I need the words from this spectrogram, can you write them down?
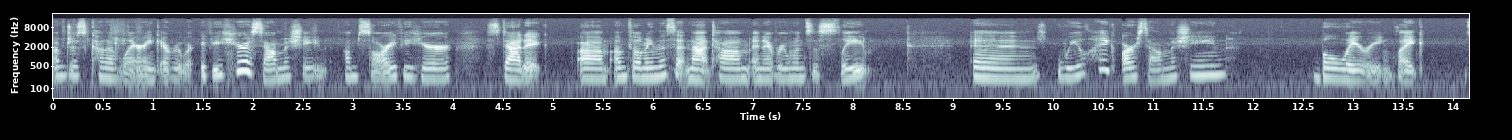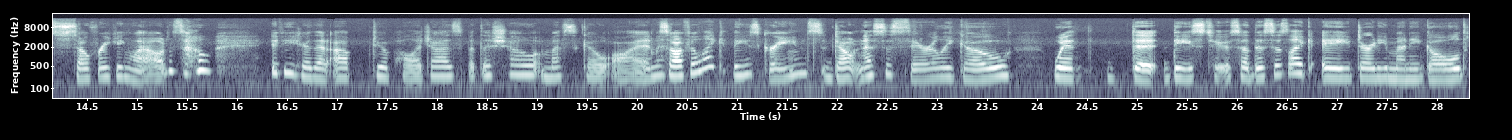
I'm just kind of layering everywhere. If you hear a sound machine, I'm sorry if you hear static. Um, I'm filming this at nighttime and everyone's asleep. And we like our sound machine blaring, like so freaking loud. So if you hear that, I do apologize, but the show must go on. So I feel like these greens don't necessarily go with the these two. So this is like a dirty money gold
